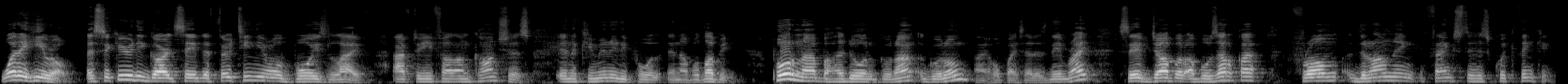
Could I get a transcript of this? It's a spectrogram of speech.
What a hero. A security guard saved a 13 year old boy's life after he fell unconscious in a community pool in Abu Dhabi. Purna Bahadur Gurung, I hope I said his name right, saved Jabir Abu Zarqa from drowning thanks to his quick thinking.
